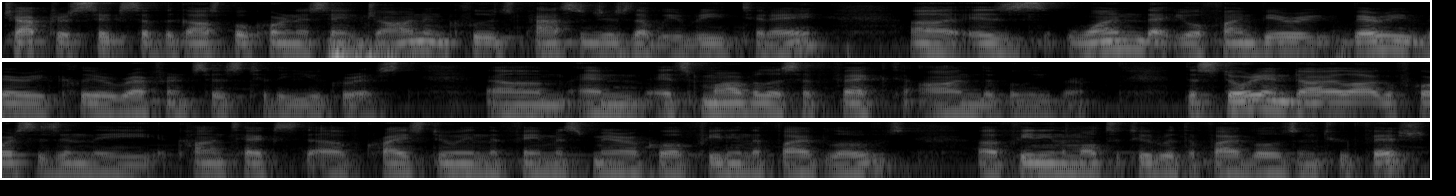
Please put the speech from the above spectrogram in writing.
Chapter 6 of the Gospel according to St. John includes passages that we read today, uh, is one that you'll find very, very, very clear references to the Eucharist um, and its marvelous effect on the believer. The story and dialogue, of course, is in the context of Christ doing the famous miracle of feeding the five loaves uh, feeding the multitude with the five loaves and two fish.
